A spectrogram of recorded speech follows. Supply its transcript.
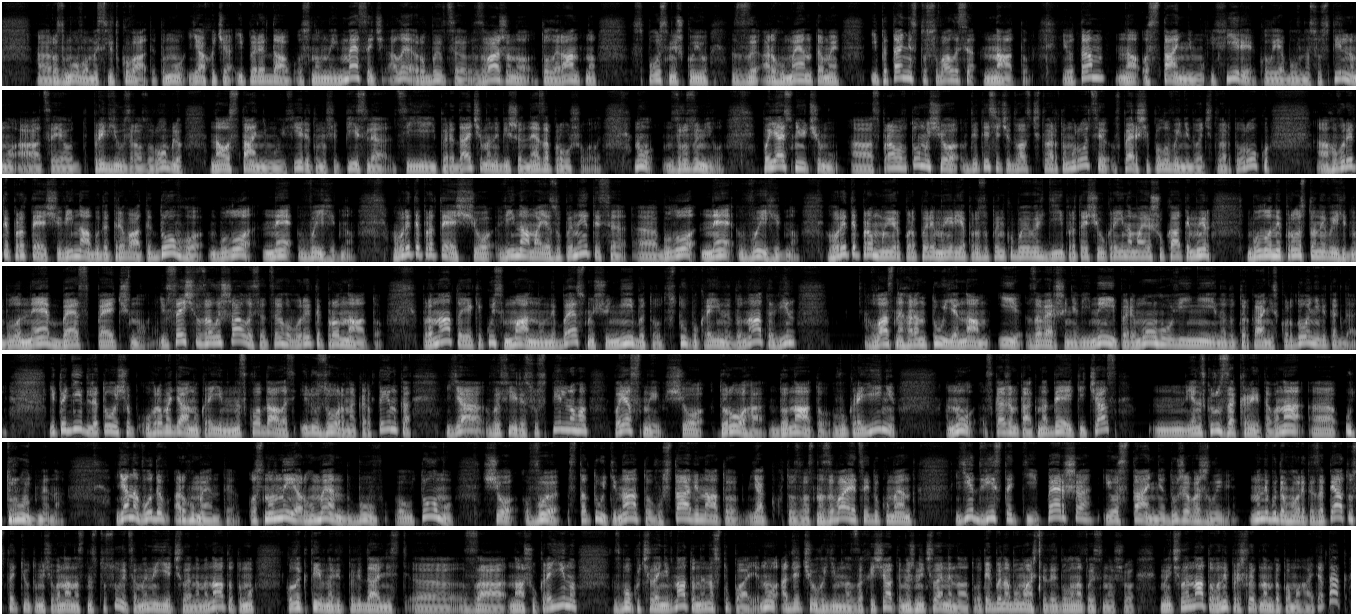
розмовами слідкувати. Тому я, хоча і передав основний меседж, але робив це зважено, толерантно, з посмішкою, з аргументами. І питання стосувалися НАТО. І от там на останньому ефірі, коли я був на Суспільному, а це я от прев'ю зразу роблю. На останньому ефірі, тому що після цієї передачі мене більше не запрошували. Ну, зрозуміло. Пояснюю, чому. Справа в тому, що в 2024 році, в першій половині 2024 року, говорити про те, що війна буде тривати довго, було невигідно. Говорити про те, що війна має зупинитися, е, було невигідно. Говорити про мир, про перемир'я, про зупинку бойових дій, про те, що Україна має шукати мир, було не просто невигідно, було небезпечно. І все, що залишалося, це говорити про НАТО. Про НАТО як якусь манну небесну, що нібито от вступ України до НАТО він. Власне, гарантує нам і завершення війни, і перемогу у війні, і недоторканність кордонів, і так далі. І тоді, для того, щоб у громадян України не складалась ілюзорна картинка, я в ефірі Суспільного пояснив, що дорога до НАТО в Україні, ну скажімо так, на деякий час я не скажу закрита, вона е, утруднена. Я наводив аргументи. Основний аргумент був у тому, що в статуті НАТО, в уставі НАТО, як хто з вас називає цей документ, є дві статті. Перша і остання дуже важливі. Ми не будемо говорити за п'яту статтю, тому що вона нас не стосується. Ми не є членами НАТО, тому колективна відповідальність е, за нашу країну з боку членів НАТО не наступає. Ну а для чого їм нас захищати? Ми ж не члени НАТО. От якби на бумажці десь було написано, що ми член НАТО, вони прийшли б нам допомагати. А так.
